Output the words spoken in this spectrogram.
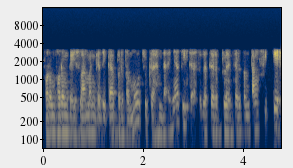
forum-forum keislaman ketika bertemu juga hendaknya tidak sekedar belajar tentang fikih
